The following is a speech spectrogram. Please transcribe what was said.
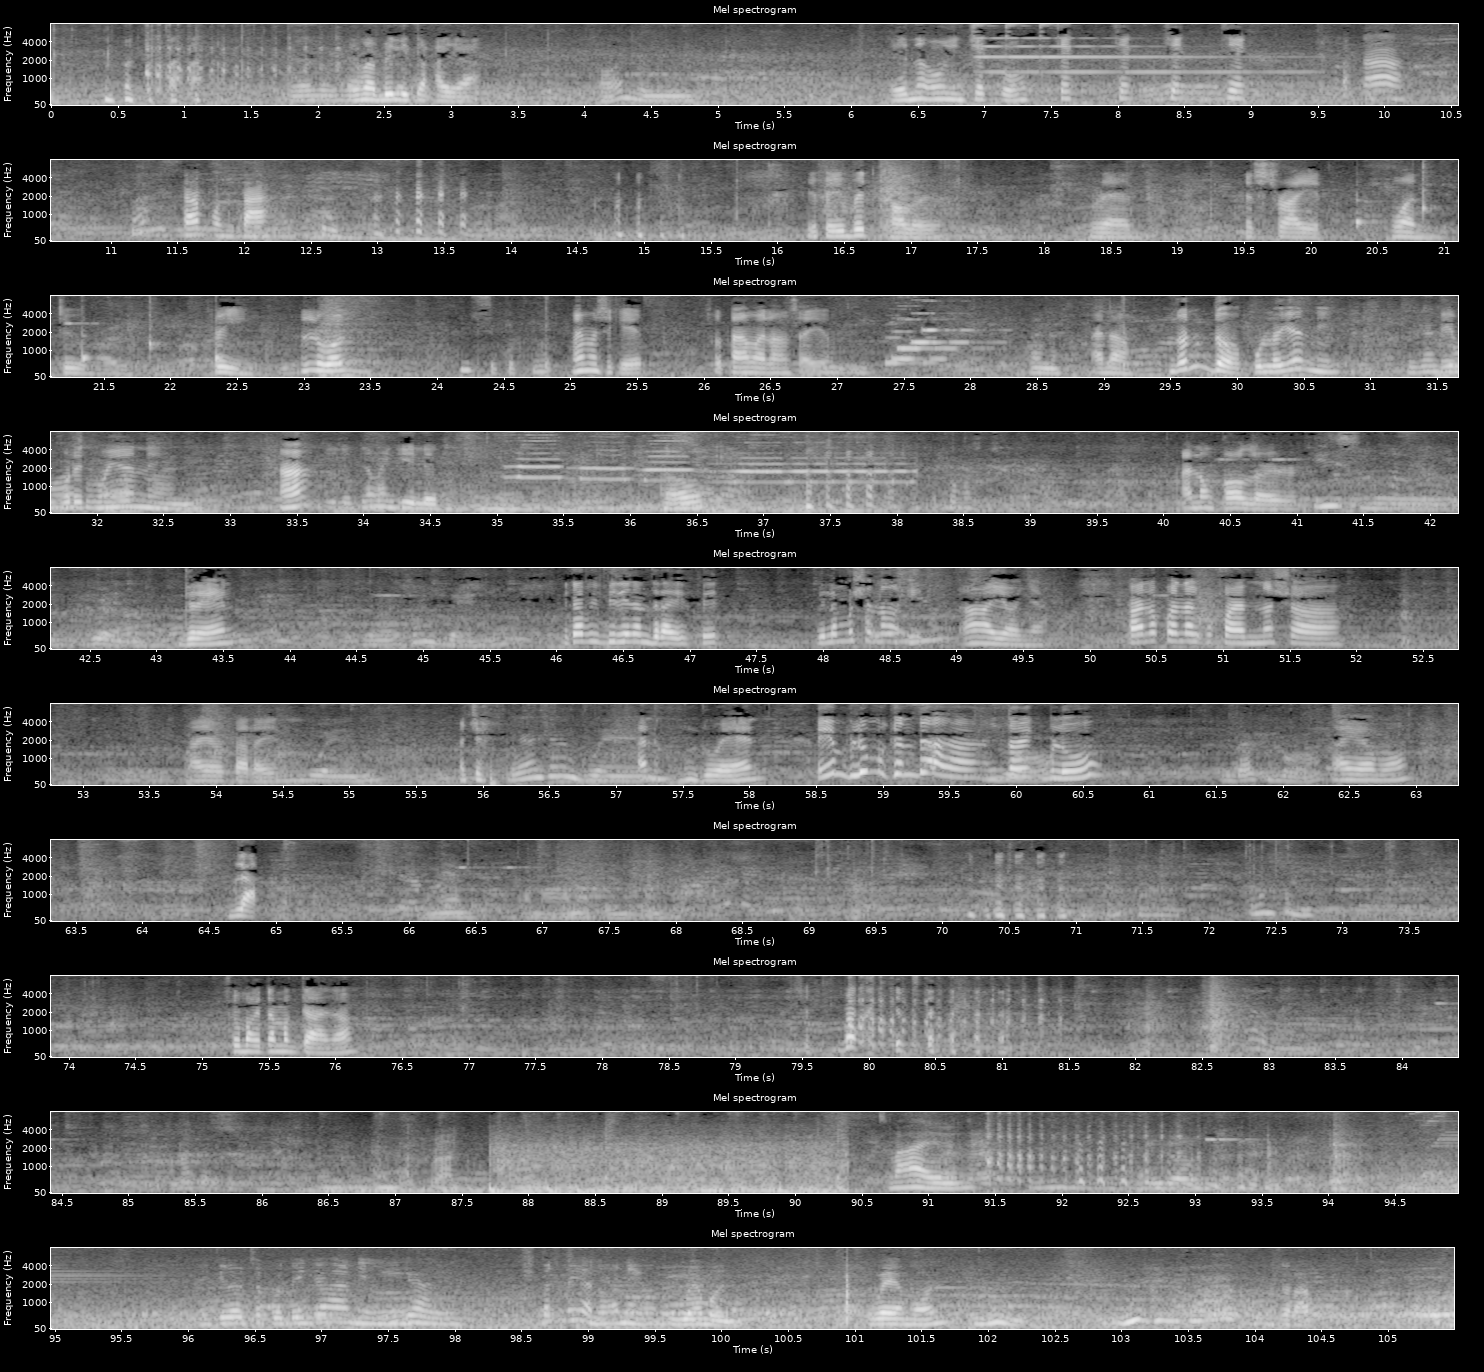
May mabili ka kaya? Ano? Ayan na oh, yung check ko. Check, check, check, check. Punta. Saan punta? Your favorite color? Red. Let's try it. One, two, three. Luwag. Sikip mo. Ay, masikip. So, tama lang sa'yo. Ano? Ano? Ganda. Pula yan eh. Ko Favorite mo yan eh. Ha? Gilid. Yan yung gilid. No? Ito mas gusto ko. Anong color? Is mo green. Green? Yeah, green? Hindi ka bibili ng dry fit? Bilang mo siya ng... Ah, ayaw niya. Paano pa nagpa-farm na siya? Ayaw pa rin. Gwen. Atyo, Green siya ng Gwen. ano? Gwen? Ay, yung blue maganda ah. Yung dark blue. Dark blue. Ayaw mo? Black. Ano yan? Tama ka na. Walang pag So, makita magkano? Bakit? Smile. Thank you, Lord, sa po. Thank you, honey. Yan. Ba't may ano? Ano yun? Lemon. Lemon? Mm. Mm, Masarap.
